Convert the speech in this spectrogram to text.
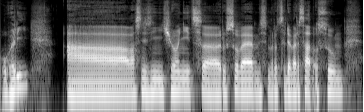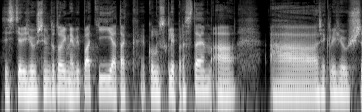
uhlí a vlastně z ničeho nic eh, Rusové, myslím v roce 98, zjistili, že už se jim to tolik nevyplatí a tak jako luskli prstem a, a řekli, že už,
